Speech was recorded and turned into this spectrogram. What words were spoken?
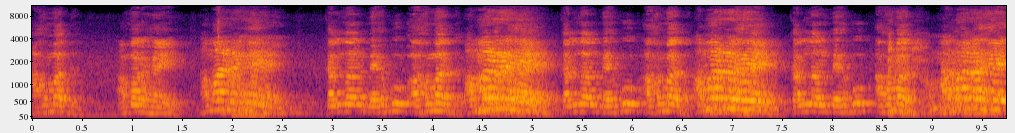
అహ్మద్ అమర్ హై. అమర్ కల్నల్ మెహబూబ్ అహ్మద్ అమర్ కల్నల్ మెహబూబ్ అహ్మద్ అమర్ కల్నల్ మెహబూబ్ అహ్మద్ అమర్ హై.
